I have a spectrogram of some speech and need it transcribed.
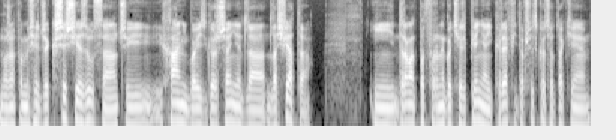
można pomyśleć, że krzyż Jezusa, czyli hańba i zgorszenie dla, dla świata i dramat potwornego cierpienia i krew i to wszystko, co takie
